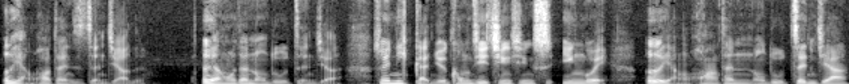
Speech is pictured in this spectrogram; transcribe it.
二氧化碳是增加的，二氧化碳浓度增加，所以你感觉空气清新，是因为二氧化碳浓度增加，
